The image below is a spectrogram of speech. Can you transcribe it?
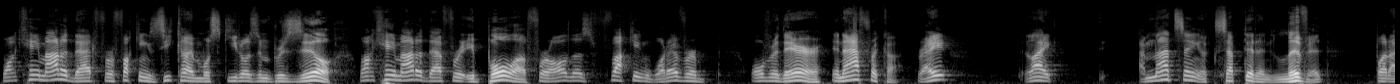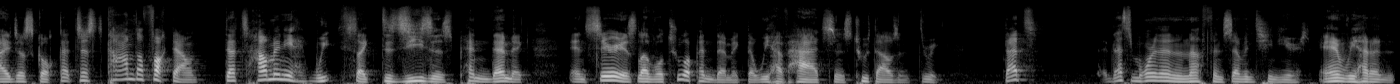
What came out of that for fucking Zika and mosquitoes in Brazil? What came out of that for Ebola? For all those fucking whatever over there in Africa, right? Like, I'm not saying accept it and live it, but I just go, just calm the fuck down. That's how many weeks, like diseases, pandemic, and serious level to a pandemic that we have had since 2003. That's that's more than enough in 17 years, and we had a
